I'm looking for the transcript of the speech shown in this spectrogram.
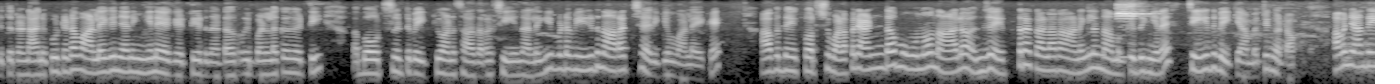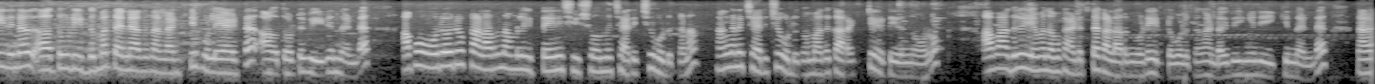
എടുത്തിട്ടുണ്ട്. അനുക്കുട്ടിയുടെ വളയൊക്കെ ഞാൻ ഇങ്ങനെയാണ് കെട്ടിയിടുന്നത് കേട്ടോ. റിബണിലൊക്കെ കെട്ടി ബോക്സിലിട്ട് വെക്കുവാണ് സാധാരണ ചെയ്യുന്നത് അല്ലെങ്കിൽ ഇവിടെ വീട് നിറച്ചായിരിക്കും വളയൊക്കെ. അപ്പോൾ ദേ കുറച്ച് വള അപ്പോൾ രണ്ടോ മൂന്നോ നാലോ അഞ്ചോ എത്ര കളർ ആണെങ്കിലും നമുക്കിത് ഇങ്ങനെ ചെയ്ത് വെക്കാൻ പറ്റും കേട്ടോ. അപ്പോൾ ഞാൻ ഇതിന്റെ അകത്തൂടി ഇടുമ്പോൾ തന്നെ അത് നല്ല അടിപൊളിയായിട്ട് അകത്തോട്ട് വീഴുന്നുണ്ട്. അപ്പോൾ ഓരോരോ കളർ നമ്മൾ ഇട്ടതിന് ശേഷം ഒന്ന് ചരിച്ചു കൊടുക്കണം. അങ്ങനെ ചരിച്ചു കൊടുക്കുമ്പോൾ അത് കറക്റ്റ് ആയിട്ട് ഇരുന്നോളും. അപ്പോൾ അത് കഴിയുമ്പോൾ നമുക്ക് അടുത്ത കളറും കൂടി ഇട്ട് കൊടുക്കാം കണ്ടോ? ഇത് ഇങ്ങനെ ഇരിക്കുന്നുണ്ട്. നല്ല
